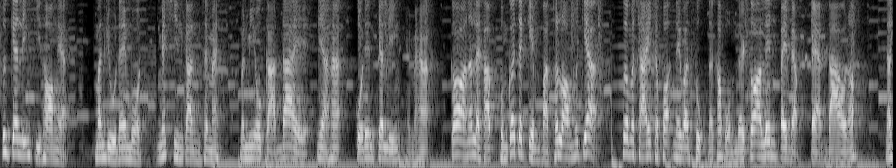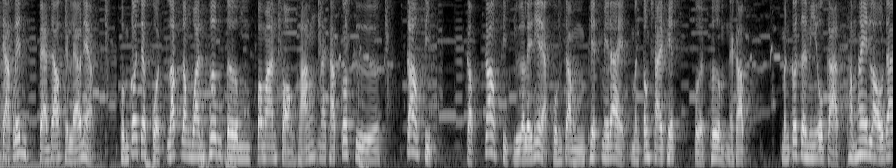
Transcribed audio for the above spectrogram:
ซึ่งแก๊สลิงสีทองเนี่ย มันอยู่ในโหมดแมชชีนกันใช่ไหมมันมีโอกาสได้เนี่ยฮะโกลเด้นแก๊สลิงเห็นไหมฮะก็นั่นแหละครับ ผมก็จะเก็บบัตรทดลองเมื่อกี้เพื่อมาใช้เฉพาะในวันศุกร์นะครับผมแล้วก็เล่นไปแบบ 8 ดาวเนาะหลังจากเล่น 8 ดาวเสร็จแล้วเนี่ย ผมก็จะกดรับรางวัลเพิ่มเติมประมาณ 2 ครั้งนะครับ ก็คือ 90 กับ 90 หรืออะไรเนี่ยแหละผมจำเพชรไม่ได้ มันต้องใช้เพชรเปิดเพิ่มนะครับ มันก็จะมีโอกาสทำให้เราได้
